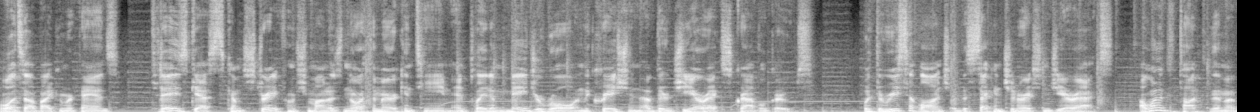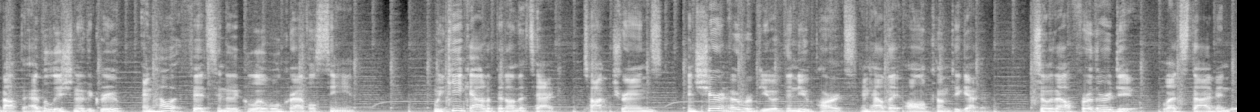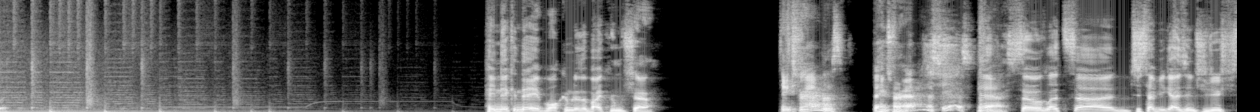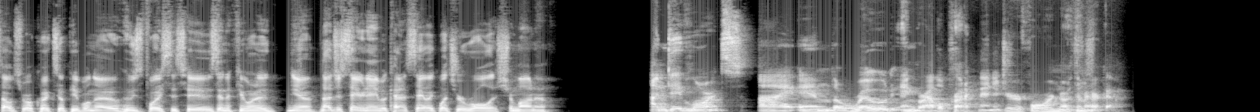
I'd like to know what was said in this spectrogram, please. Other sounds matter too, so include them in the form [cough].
What's up, Biker fans? Today's guests come straight from Shimano's North American team and played a major role in the creation of their GRX gravel groups. With the recent launch of the second generation GRX, I wanted to talk to them about the evolution of the group and how it fits into the global gravel scene. We geek out a bit on the tech, talk trends, and share an overview of the new parts and how they all come together. So without further ado, let's dive into it. Hey, Nick and Dave, welcome to the Bike Rumor Show. Thanks for having us. Thanks for having us. Yes. Yeah. So let's uh, just have you guys introduce yourselves real quick so people know whose voice is whose. And if you want to, you know, not just say your name, but kind of say like, what's your role at Shimano? I'm Dave Lawrence. I am the road and gravel product manager for North America.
